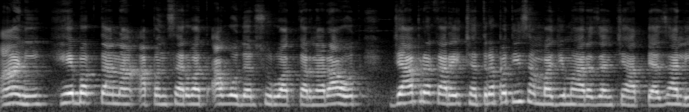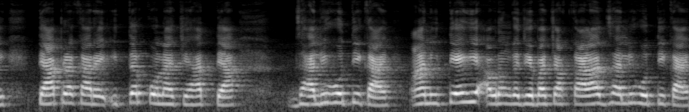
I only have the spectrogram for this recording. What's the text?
आणि हे बघताना आपण सर्वात अगोदर सुरुवात करणार आहोत ज्या प्रकारे छत्रपती संभाजी महाराजांची हत्या झाली त्या प्रकारे इतर कोणाची हत्या झाली होती काय? आणि तेही औरंगजेबाच्या काळात झाली होती काय?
